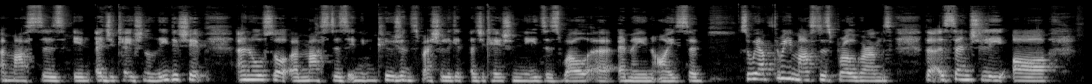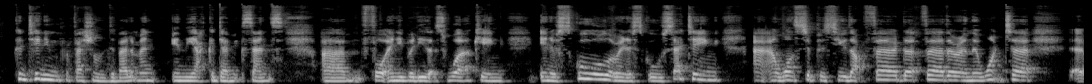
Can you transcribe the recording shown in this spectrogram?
a master's in educational leadership, and also a master's in inclusion special education needs as well, uh, MA in ISA. So we have three master's programs that essentially are continuing professional development in the academic sense um, for anybody that's working in a school or in a school setting and, and wants to pursue that further further and they want to uh,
